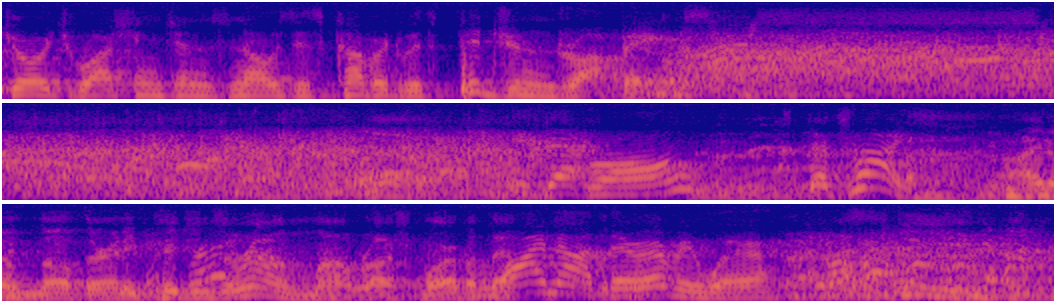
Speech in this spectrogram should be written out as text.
George Washington's nose is covered with pigeon droppings. Now, Is that wrong? That's right. I don't know if there are any pigeons around Mount Rushmore, but that's Why not? They're everywhere.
